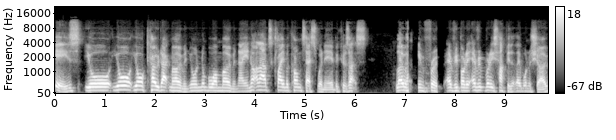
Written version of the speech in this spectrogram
is your your your Kodak moment? Your number one moment? Now you're not allowed to claim a contest win here because that's low hanging fruit. Everybody everybody's happy that they won a show.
